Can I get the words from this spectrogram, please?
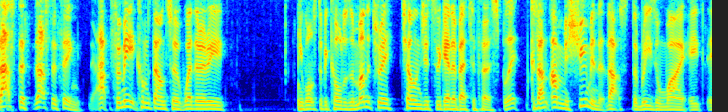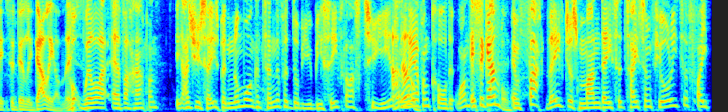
That's the that's the thing. Uh, For me, it comes down to whether he he wants to be called as a mandatory challenger to get a better purse split. Because I'm, I'm assuming that that's the reason why it, it's a dilly dally on this. But will that ever happen? As you say, he's been number one contender for WBC for the last two years, and they haven't called it once. It's a gamble. In fact, they've just mandated Tyson Fury to fight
